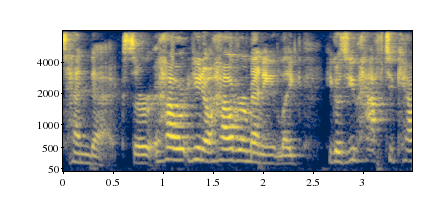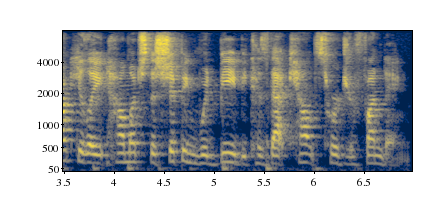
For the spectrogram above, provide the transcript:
10 decks or how you know however many like he goes you have to calculate how much the shipping would be because that counts towards your funding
